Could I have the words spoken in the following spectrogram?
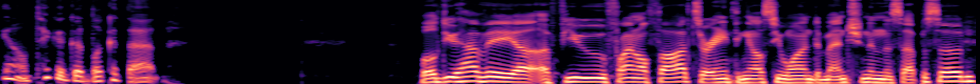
you know, take a good look at that. Well, do you have a uh, a few final thoughts or anything else you wanted to mention in this episode?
